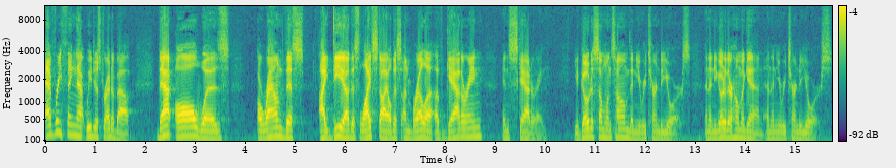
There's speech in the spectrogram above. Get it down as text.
everything that we just read about. That all was around this idea, this lifestyle, this umbrella of gathering and scattering. You go to someone's home, then you return to yours. And then you go to their home again, and then you return to yours.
